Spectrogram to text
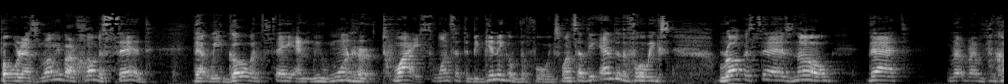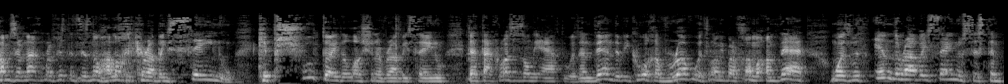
But whereas Rami Bar Chama said that we go and say, and we warn her twice, once at the beginning of the four weeks, once at the end of the four weeks, Rabbi says, no, that comes from Nachman Rav and says, no, halacha Rabbi Seinu, kipshutai the lashon of Rabbi Seinu, that the is only afterwards. And then the vikuach of Rav with Rami Bar Chama on that was within the Rabbi Seinu system,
